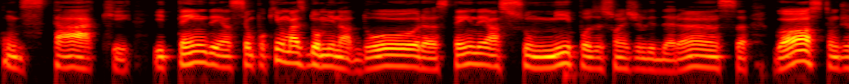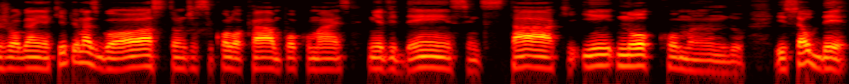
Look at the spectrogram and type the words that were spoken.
com destaque e tendem a ser um pouquinho mais dominadoras, tendem a assumir posições de liderança, gostam de jogar em equipe, mas gostam de se colocar um pouco mais em evidência, em destaque e no comando. Isso é o D,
